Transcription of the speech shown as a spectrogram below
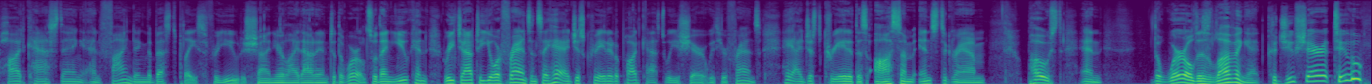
podcasting, and finding the best place for you to shine your light out into the world. So then you can reach out to your friends and say, Hey, I just created a podcast. Will you share it with your friends? Hey, I just created this awesome Instagram post and the world is loving it. Could you share it too?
